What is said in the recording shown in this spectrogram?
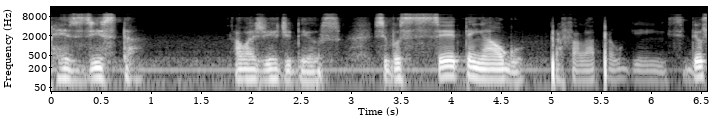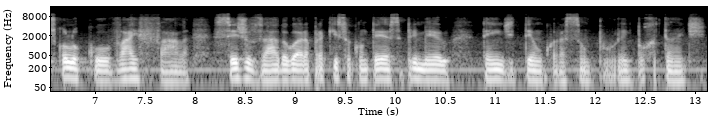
resista ao agir de Deus. Se você tem algo para falar para alguém. Se Deus colocou, vai e fala. Seja usado agora para que isso aconteça. Primeiro, tem de ter um coração puro. É importante.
